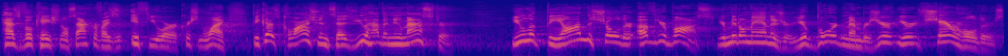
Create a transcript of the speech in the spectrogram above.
has vocational sacrifices if you are a Christian. Why? Because Colossians says you have a new master. You look beyond the shoulder of your boss, your middle manager, your board members, your, your shareholders,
